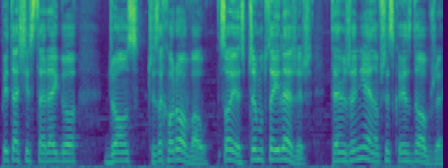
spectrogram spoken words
Pyta się starego, Jones, czy zachorował? Co jest? Czemu tutaj leżysz? Ten, że nie, no wszystko jest dobrze.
